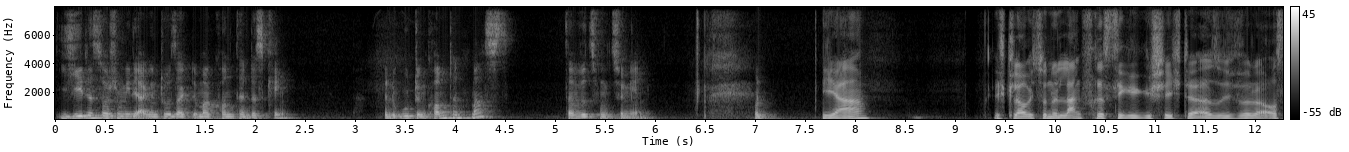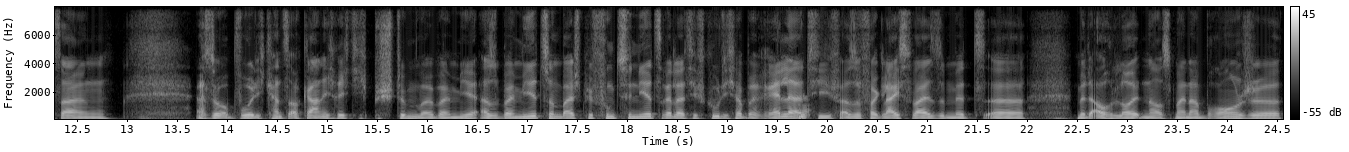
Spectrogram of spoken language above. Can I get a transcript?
jede Social Media Agentur sagt immer, Content is King. Wenn du guten Content machst, dann wird es funktionieren. Ja, ist, glaube ich, so eine langfristige Geschichte. Also ich würde auch sagen, also obwohl ich kann es auch gar nicht richtig bestimmen, weil bei mir, also bei mir zum Beispiel funktioniert es relativ gut. Ich habe relativ, ja. also vergleichsweise mit, äh, mit auch Leuten aus meiner Branche,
